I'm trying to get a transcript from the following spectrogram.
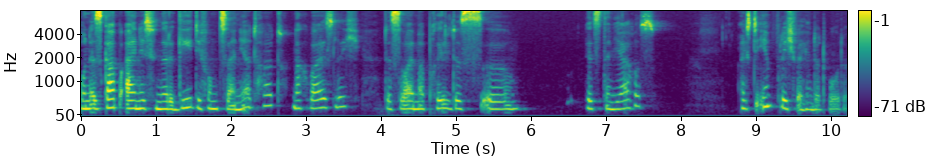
Und es gab eine Synergie, die funktioniert hat, nachweislich. Das war im April des äh, letzten Jahres, als die Impfpflicht verhindert wurde.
